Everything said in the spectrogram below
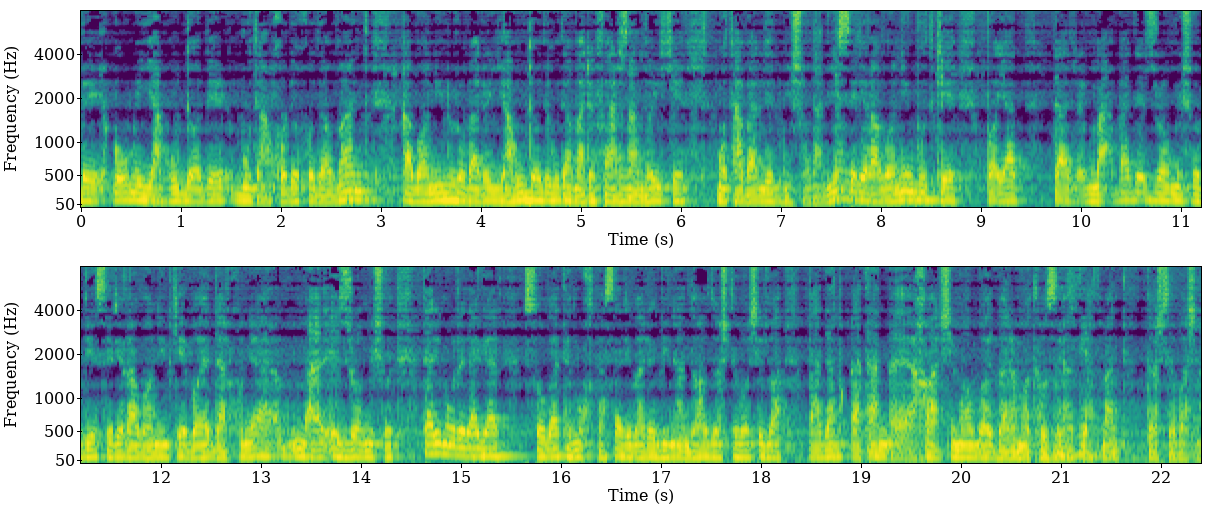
به قوم یهود داده بودن. خود خداوند قوانین رو برای یهود داده بودن برای فرزندهایی که متولد می شدن یه سری قوانین بود که باید در معبد اجرا می شد یه سری قوانین که باید در خونه اجرا می شد در این مورد اگر صحبت مختصری برای بیننده ها داشته باشید و بعدا قطعا خواهرشیمان باید برای ما توضیحاتی حتما داشته باشن.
